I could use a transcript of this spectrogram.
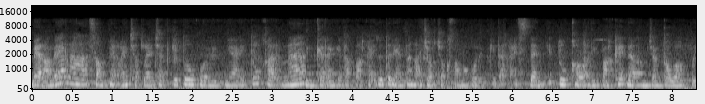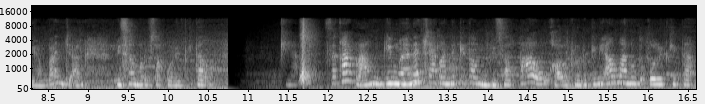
merah-merah sampai lecet-lecet gitu kulitnya. Itu karena skincare yang kita pakai itu ternyata nggak cocok sama kulit kita guys. Dan itu kalau dipakai dalam jangka waktu yang panjang bisa merusak kulit kita loh. Nah sekarang gimana caranya kita bisa tahu kalau produk ini aman untuk kulit kita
